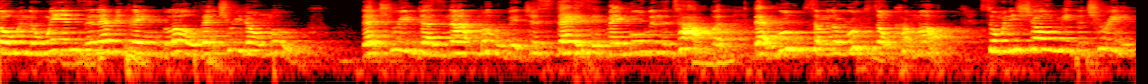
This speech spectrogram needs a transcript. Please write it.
So when the winds and everything blow, that tree don't move. That tree does not move. It just stays. It may move in the top, but that root, some of the roots don't come up. So when he showed me the tree,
